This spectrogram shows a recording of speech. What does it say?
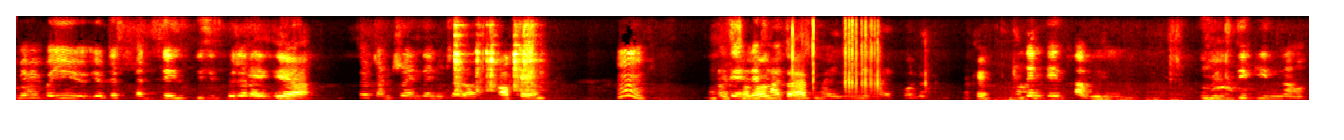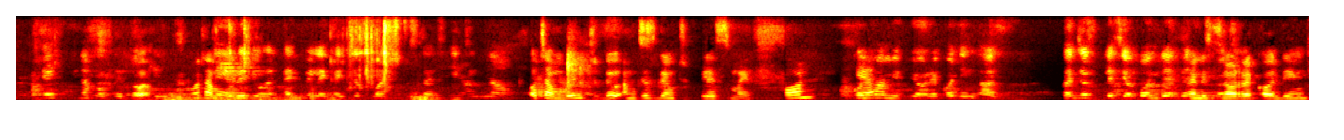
Maybe for you, your taste bud says this is better than this. Yeah. So you can try and then you tell us. Okay. Mm. Okay, Okay, so let hold that. my, my food. Okay. And then guys, I will we will dig in now. Okay, enough of the What, talking. what I'm going already want, I feel like I just want to start eating now. what I'm going to do, I'm just going to place my phone. Confirm if you are recording us. You can just place your phone there. Then and it's not recording.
